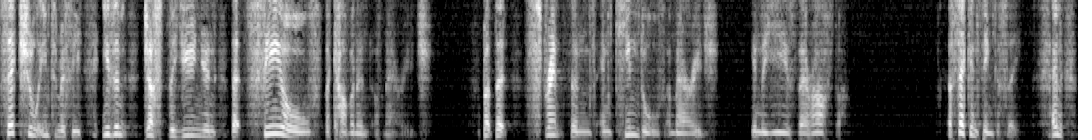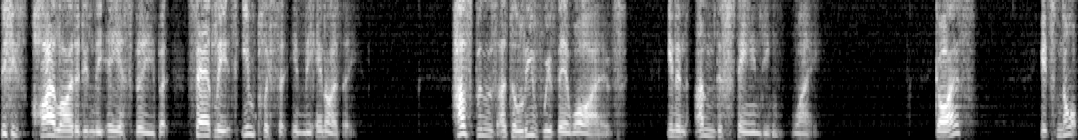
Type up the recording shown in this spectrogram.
sexual intimacy isn't just the union that seals the covenant of marriage, but that strengthens and kindles a marriage in the years thereafter. A second thing to see And this is highlighted in the ESV, but sadly it's implicit in the NIV. Husbands are to live with their wives in an understanding way. Guys, it's not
